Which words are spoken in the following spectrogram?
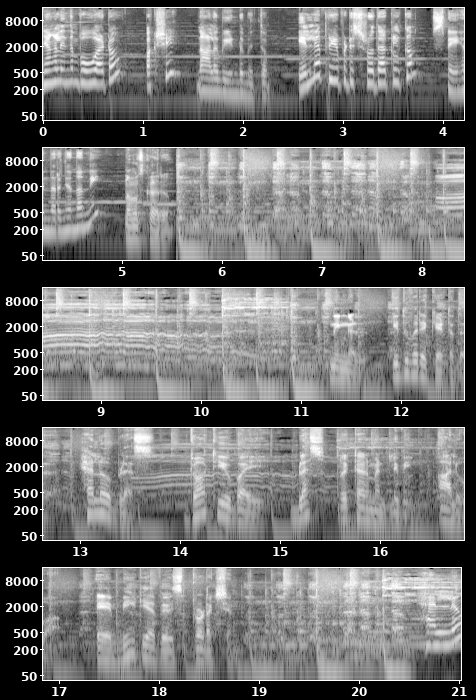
ഞങ്ങൾ ഇന്നും പോവാട്ടോ പക്ഷേ നാളെ വീണ്ടും എത്തും. എല്ലാ പ്രിയപ്പെട്ട ശ്രോതാക്കൾക്കും സ്നേഹം നിറഞ്ഞ നന്ദി. നമസ്കാരം. നിങ്ങൾ ഇതുവരെ കേട്ടത് hello Bless dot U by Bless retirement living Aluva. A media waves production. Hello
